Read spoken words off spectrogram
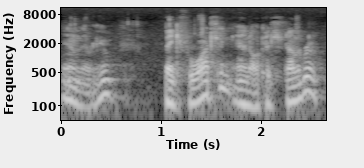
And there we go. Thank you for watching, and I'll catch you down the road.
